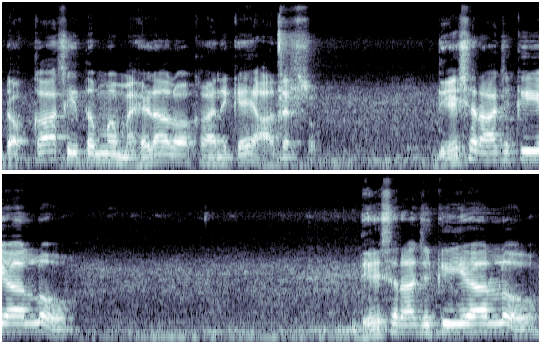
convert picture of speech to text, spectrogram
డొక్కా సీతమ్మ మహిళా లోకానికే ఆదర్శం. దేశ రాజకీయాల్లో దేశ రాజకీయాల్లో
